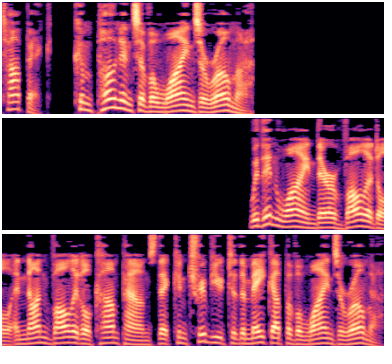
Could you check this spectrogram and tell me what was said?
Topic: Components of a wine's aroma. Within wine there are volatile and non-volatile compounds that contribute to the makeup of a wine's aroma.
